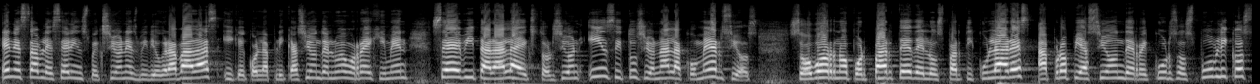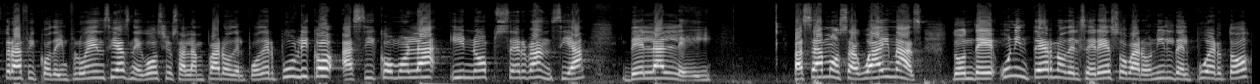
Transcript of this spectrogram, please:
en establecer inspecciones videograbadas y que con la aplicación del nuevo régimen se evitará la extorsión institucional a comercios, soborno por parte de los particulares, apropiación de recursos públicos, tráfico de influencias, negocios al amparo del poder público, así como la inobservancia de la ley. Pasamos a Guaymas, donde un interno del Cerezo Varonil del Puerto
